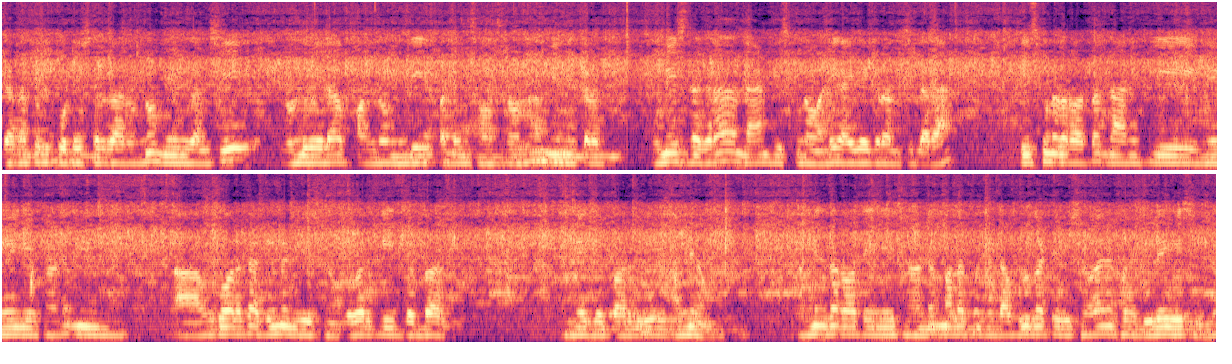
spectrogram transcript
గన్నపల్లి కోటేశ్వర్ గారు మేము కలిసి రెండు వేల పంతొమ్మిది పద్దెనిమిది సంవత్సరంలో మేము ఇక్కడ ఉమేష్ దగ్గర ల్యాండ్ తీసుకున్నామండి ఐదు ఎకరాల చిల్లర. తీసుకున్న తర్వాత దానికి మేమేం చేసినామంటే మేము ఆ, ఇంకో వాళ్ళకి అగ్రిమెంట్ చేసినాం. ఎవరికి జబ్బార్ ఉమేష్ జబ్బార్ అమ్మినాం. అమ్మిన తర్వాత ఏం చేసిన అంటే మళ్ళీ కొంచెం డబ్బులు కట్టే విషయంలో ఆయన కొంచెం డిలే చేసిండు.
